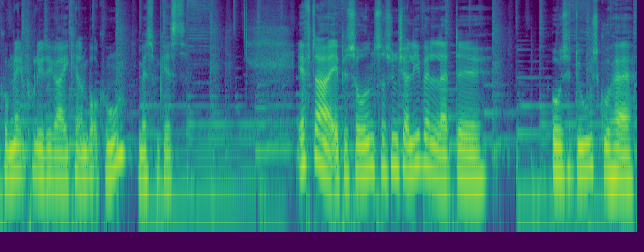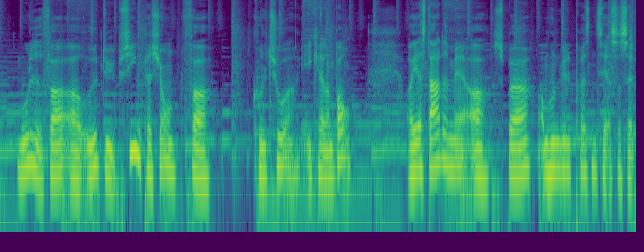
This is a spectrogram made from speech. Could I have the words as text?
kommunalpolitiker i Kalundborg Kommune, med som gæst. Efter episoden, så synes jeg alligevel, at øh, Åse Due skulle have mulighed for at uddybe sin passion for kultur i Kalundborg. Og jeg startede med at spørge, om hun ville præsentere sig selv.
